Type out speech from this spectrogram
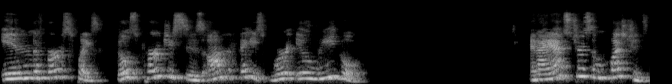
in the first place. Those purchases on the face were illegal. And I asked her some questions.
